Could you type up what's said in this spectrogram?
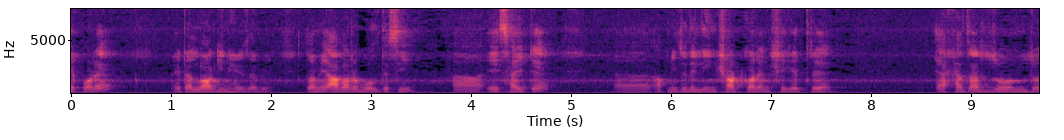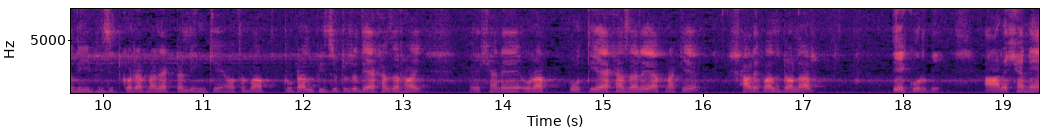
এরপরে এটা লগ হয়ে যাবে। তো আমি আবারও বলতেছি এই সাইটে আপনি যদি লিঙ্ক শর্ট করেন, সেক্ষেত্রে এক হাজার জন যদি ভিজিট করে আপনার একটা লিঙ্কে অথবা টোটাল ভিজিটও যদি এক হাজার হয়, এখানে ওরা প্রতি এক হাজারে আপনাকে সাড়ে পাঁচ ডলার পে করবে। আর এখানে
